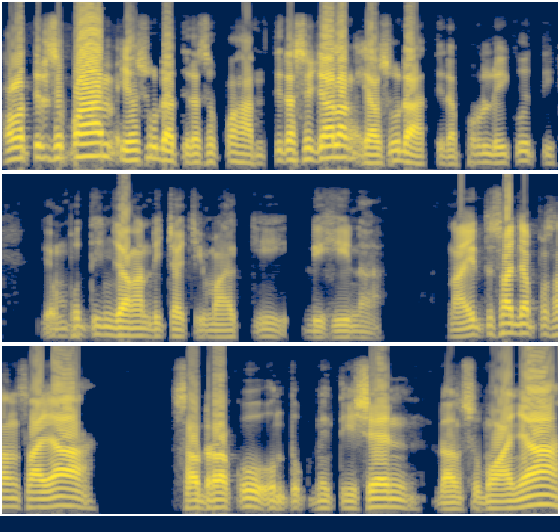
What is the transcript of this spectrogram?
Kalau tidak sepaham, ya sudah tidak sepaham. Tidak sejalan, ya sudah tidak perlu ikuti. Yang penting jangan dicaci maki, dihina. Nah itu saja pesan saya saudaraku untuk netizen dan semuanya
